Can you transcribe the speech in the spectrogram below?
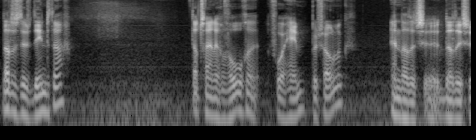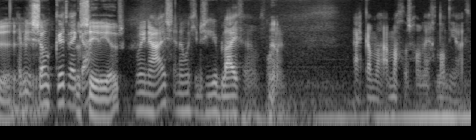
Dat is dus dinsdag. Dat zijn de gevolgen voor hem persoonlijk. En dat is, eh, dat is, eh, Heb je dus zo'n kut dat WK? is serieus. Wil je naar huis en dan moet je dus hier blijven. Voor Ja. een- ja, hij, kan, hij mag dus gewoon echt land niet uit.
